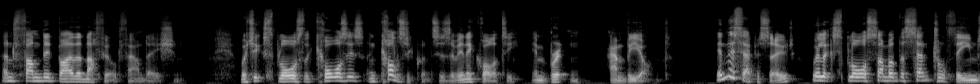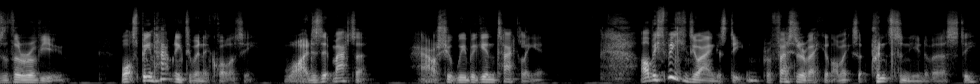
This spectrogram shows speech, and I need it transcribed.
and funded by the Nuffield Foundation, which explores the causes and consequences of inequality in Britain and beyond. In this episode, we'll explore some of the central themes of the review What's been happening to inequality? Why does it matter? How should we begin tackling it? I'll be speaking to Angus Deaton, Professor of Economics at Princeton University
